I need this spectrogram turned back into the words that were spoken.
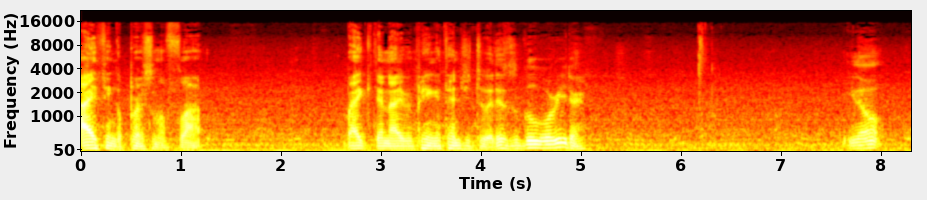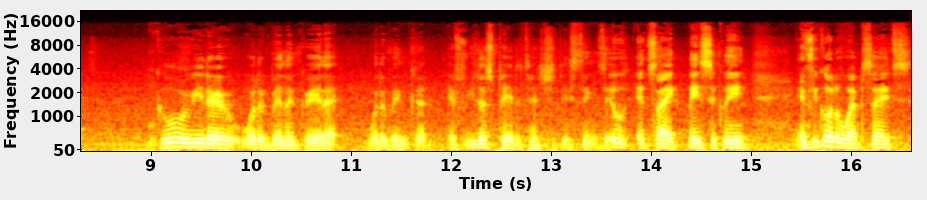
I think a personal flop. Like they're not even paying attention to it. This is Google Reader. You know, Google Reader would have been a great, would have been good if you just paid attention to these things. It, it's like basically, if you go to websites,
